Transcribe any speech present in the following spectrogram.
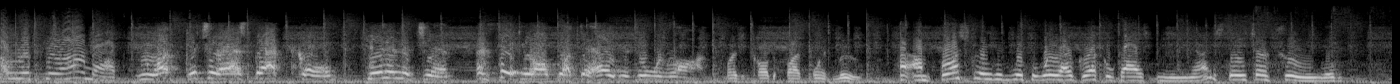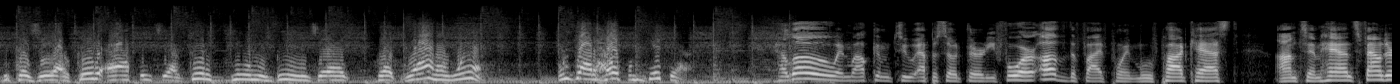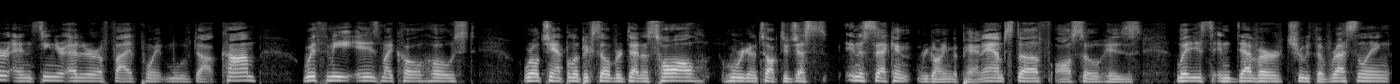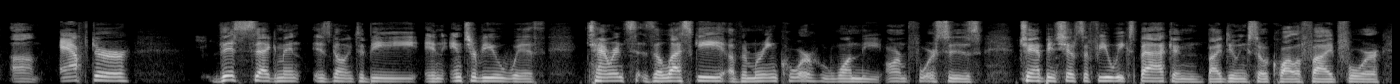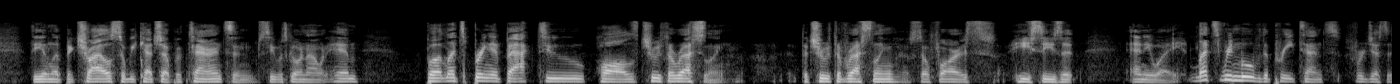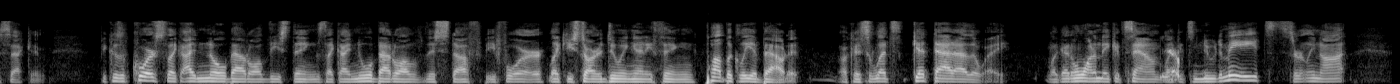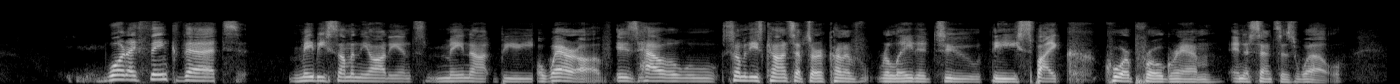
I'll rip your arm off. You know what? Get your ass back home, get in the gym, and figure out what the hell you're doing wrong. Why is it called the five-point move? I'm frustrated with the way our Greco guys in the United States are treated because they are good athletes, they are good human beings that, that want to win. We got to help them get there. Hello, and welcome to episode 34 of the Five Point Move podcast. I'm Tim Hands, founder and senior editor of FivePointMove.com. With me is my co-host, world champ Olympic silver Dennis Hall, who we're going to talk to just in a second regarding the Pan Am stuff, also his latest endeavor, Truth of Wrestling. Um, after this segment is going to be an interview with Terrence Zaleski of the Marine Corps, who won the Armed Forces Championships a few weeks back, and by doing so qualified for the Olympic trials. So we catch up with Terrence and see what's going on with him. But let's bring it back to Hall's Truth of Wrestling. The truth of wrestling, so far as he sees it anyway. Let's remove the pretense for just a second. Because of course, like I know about all these things, like I knew about all of this stuff before, like you started doing anything publicly about it. Okay, so let's get that out of the way. Like I don't want to make it sound yep. like it's new to me. It's certainly not. What I think that maybe some in the audience may not be aware of is how some of these concepts are kind of related to the Spike Core program in a sense as well.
